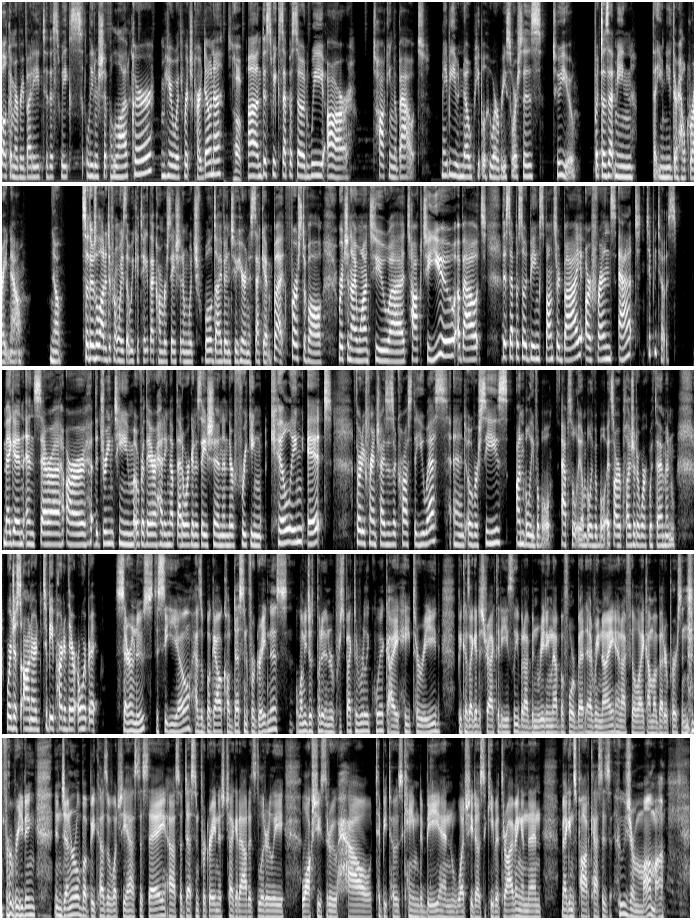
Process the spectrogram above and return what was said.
Welcome, everybody, to this week's Leadership Locker. I'm here with Rich Cardona. What's up? On this week's episode, we are talking about maybe you know people who are resources to you, but does that mean that you need their help right now? No. So there's a lot of different ways that we could take that conversation, which we'll dive into here in a second. But first of all, Rich and I want to uh, talk to you about this episode being sponsored by our friends at Tippi Toes. Megan and Sarah are the dream team over there heading up that organization, and they're freaking killing it. 30 franchises across the US and overseas. Unbelievable. Absolutely unbelievable. It's our pleasure to work with them, and we're just honored to be part of their orbit. Sarah Noose, the CEO, has a book out called Destined for Greatness. Let me just put it into perspective really quick. I hate to read because I get distracted easily, but I've been reading that before bed every night, and I feel like I'm a better person for reading in general, but because of what she has to say. Uh, so, Destined for Greatness, check it out. It's literally walks you through how Tippi Toes came to be and what she does to keep it thriving. And then Megan's podcast is Who's Your Mama?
